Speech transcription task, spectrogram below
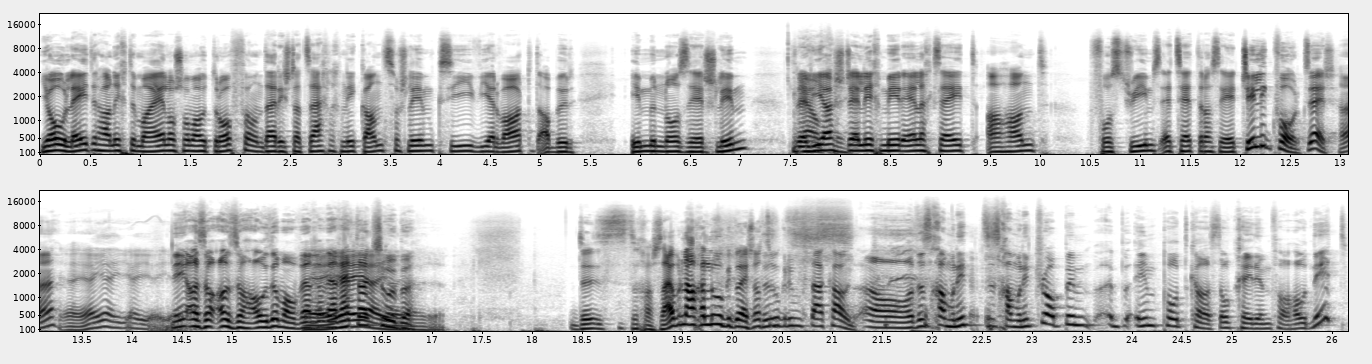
Jo, leider habe ich den Maelo schon mal getroffen und er ist tatsächlich nicht ganz so schlimm gewesen, wie erwartet, aber immer noch sehr schlimm. Den Ja, Elia okay. stelle ich mir ehrlich gesagt anhand von Streams etc. sehr chillig vor. Siehst du? Ja, ja, ja, ja, ja. ja. Nein, also, also halt mal, wer, Ja, wer ja, hat ja, geschrieben? Das, du kannst selber nachschauen, du hast auch Das- Zugriff auf den Account. Oh, das kann man nicht, das kann man nicht droppen im, im Podcast. Okay, in dem Fall. Halt nicht.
